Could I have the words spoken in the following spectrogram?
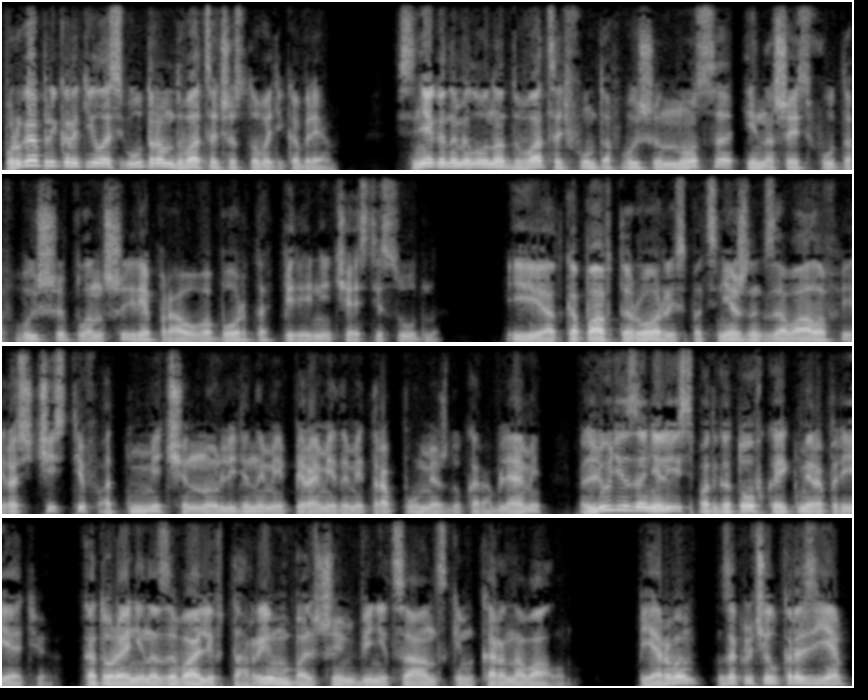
Пурга прекратилась утром 26 декабря. Снега намело на 20 фунтов выше носа и на 6 футов выше планширя правого борта в передней части судна. И, откопав террор из-под снежных завалов и расчистив отмеченную ледяными пирамидами тропу между кораблями, люди занялись подготовкой к мероприятию, которое они называли вторым большим венецианским карнавалом. Первым, заключил Кразье,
